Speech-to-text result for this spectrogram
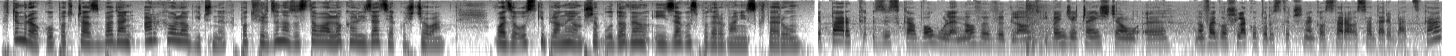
W tym roku podczas badań archeologicznych potwierdzona została lokalizacja kościoła. Władze ustki planują przebudowę i zagospodarowanie skweru. Park zyska w ogóle nowy wygląd i będzie częścią e, nowego szlaku turystycznego Stara Osada Rybacka.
